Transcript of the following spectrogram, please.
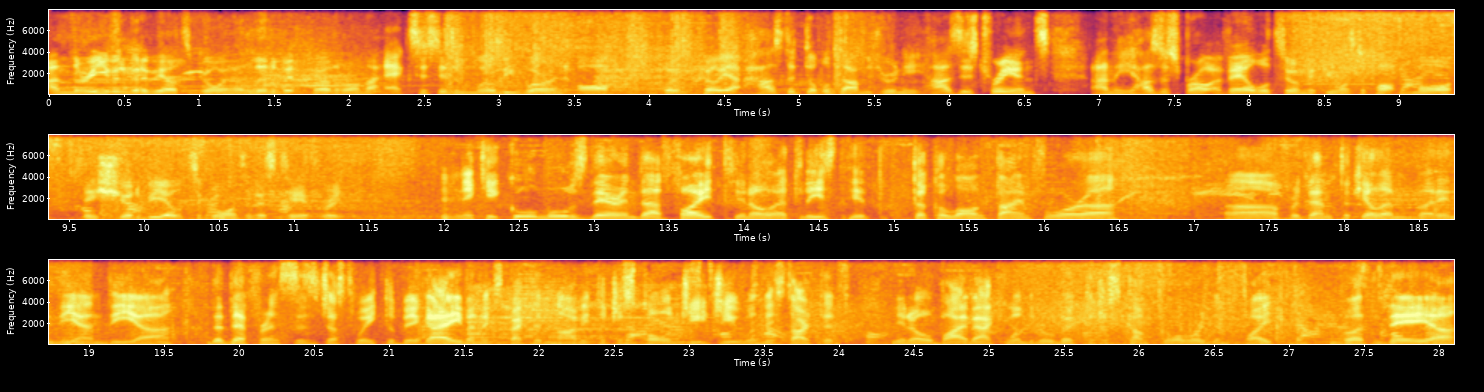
And they're even going to be able to go in a little bit further on. That Exorcism will be wearing off. But Krilliat has the double damage rune. He has his Treants. And he has a Sprout available to him if he wants to pop more. They should be able to go onto this tier 3. Nicky cool moves there in that fight. You know, at least it took a long time for uh, uh, for them to kill him, but in the end, the uh, the difference is just way too big. I even expected Navi to just call GG when they started, you know, buybacking on the Rubik to just come forward and fight. But they uh,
